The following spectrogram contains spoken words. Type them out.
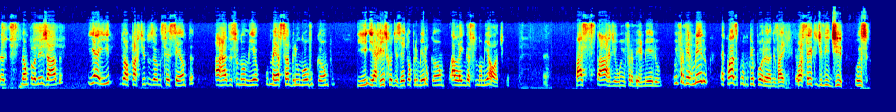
não planejada. E aí, a partir dos anos 60, a radioastronomia começa a abrir um novo campo, e, e arrisco a dizer que é o primeiro campo além da astronomia ótica. Né? Mais tarde, o infravermelho. O infravermelho é quase contemporâneo, vai. Eu aceito dividir os,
